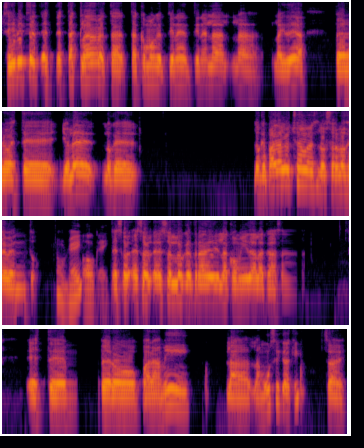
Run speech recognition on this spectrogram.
Sí, viste, est- estás claro, estás está como que tienes tienes la, la, la idea, pero este, yo le, lo que, lo que pagan los chavos son los eventos. Ok. Ok. Eso, eso, eso es lo que trae la comida a la casa. Este, pero para mí, la, la música aquí, ¿sabes?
